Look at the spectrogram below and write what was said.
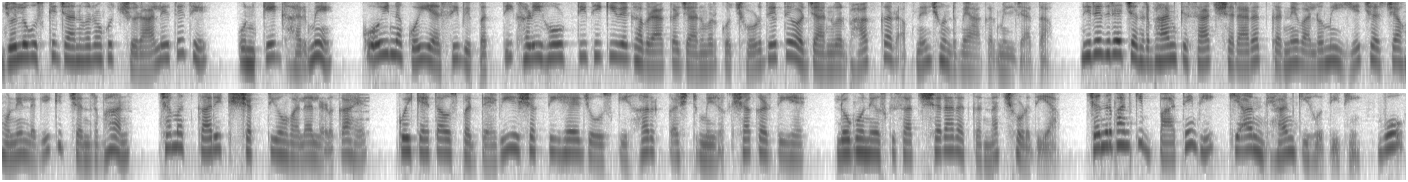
जो लोग उसके जानवरों को चुरा लेते थे, उनके घर में कोई न कोई ऐसी विपत्ति खड़ी हो उठती थी कि वे घबराकर जानवर को छोड़ देते और जानवर भागकर अपने झुंड में आकर मिल जाता। धीरे धीरे चंद्रभान के साथ शरारत करने वालों में ये चर्चा होने लगी कि चंद्रभान चमत्कारिक शक्तियों वाला लड़का है। कोई कहता उस पर दैवीय शक्ति है, जो उसकी हर कष्ट में रक्षा करती है। लोगों ने उसके साथ शरारत करना छोड़ दिया। चंद्रभान की बातें भी ज्ञान ध्यान की होती थी। वो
